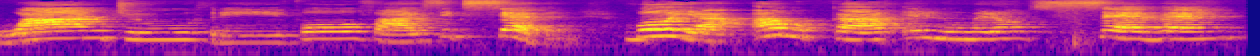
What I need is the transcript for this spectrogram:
1, 2, 3, 4, 5, 6, 7. Voy a, a buscar el número 7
